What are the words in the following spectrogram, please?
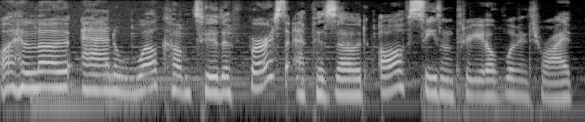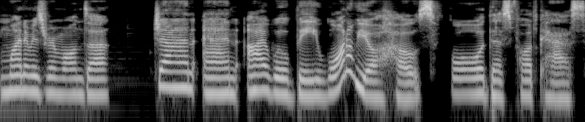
Well, hello and welcome to the first episode of season three of Women Thrive. My name is Raimonda Jan, and I will be one of your hosts for this podcast.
